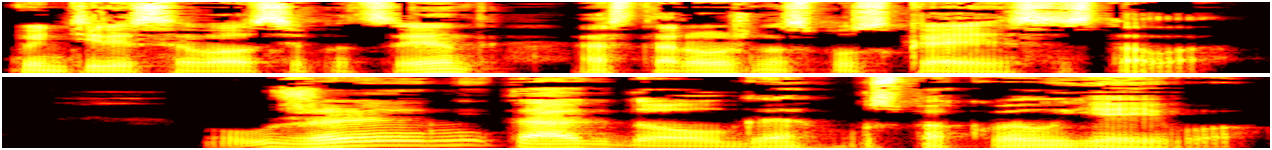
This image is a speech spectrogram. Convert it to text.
поинтересовался пациент, осторожно спускаясь со стола. «Уже не так долго», — успокоил я его.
